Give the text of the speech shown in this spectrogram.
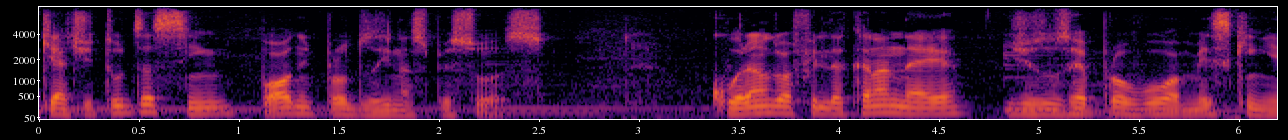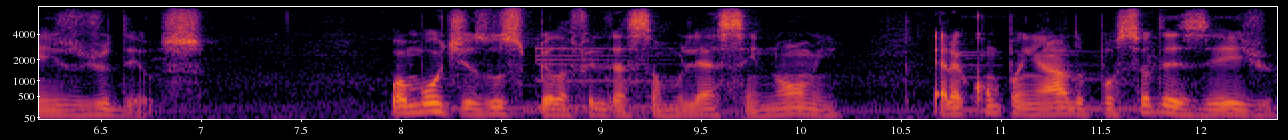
que atitudes assim podem produzir nas pessoas. Curando a filha da cananeia, Jesus reprovou a mesquinhez dos judeus. O amor de Jesus pela filha dessa mulher sem nome era acompanhado por seu desejo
